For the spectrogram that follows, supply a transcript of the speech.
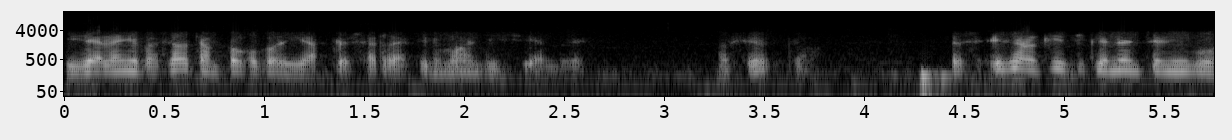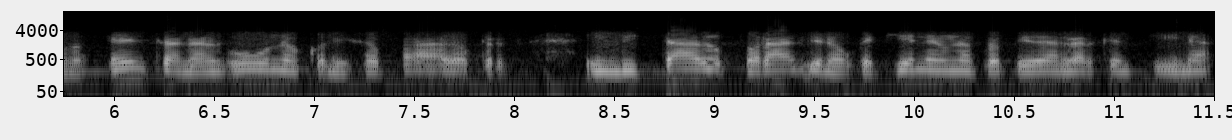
Y ya el año pasado tampoco podía, pero se reafirmó en diciembre. ¿No es cierto? Entonces, eso no quiere decir que no entre ninguno. Entran algunos con hisopado, pero invitados por alguien o que tienen una propiedad en la Argentina.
